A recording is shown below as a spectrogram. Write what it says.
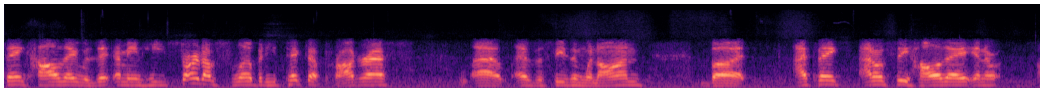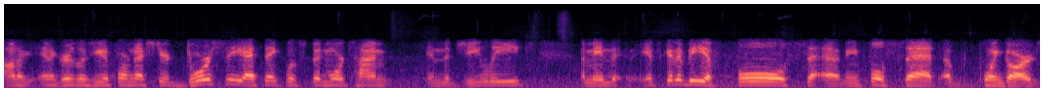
think Holiday was it. I mean, he started off slow, but he picked up progress uh, as the season went on but I think I don't see Holiday in a on a in a Grizzlies uniform next year. Dorsey, I think, will spend more time in the G League. I mean, it's going to be a full set. I mean, full set of point guards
